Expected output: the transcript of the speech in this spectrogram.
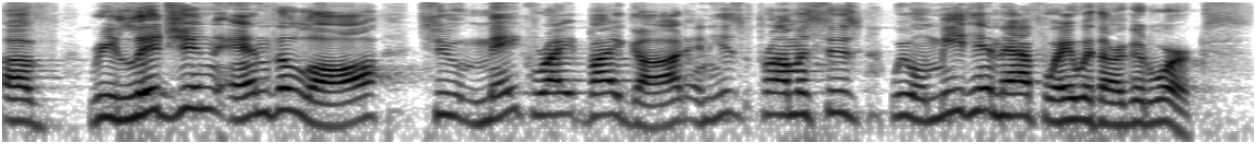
of religion and the law to make right by God and his promises. We will meet him halfway with our good works.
